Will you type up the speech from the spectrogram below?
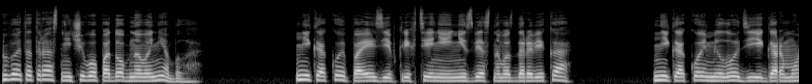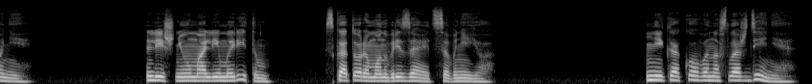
В этот раз ничего подобного не было. Никакой поэзии в кряхтении неизвестного здоровяка, никакой мелодии и гармонии лишь неумолимый ритм, с которым он врезается в нее. Никакого наслаждения,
